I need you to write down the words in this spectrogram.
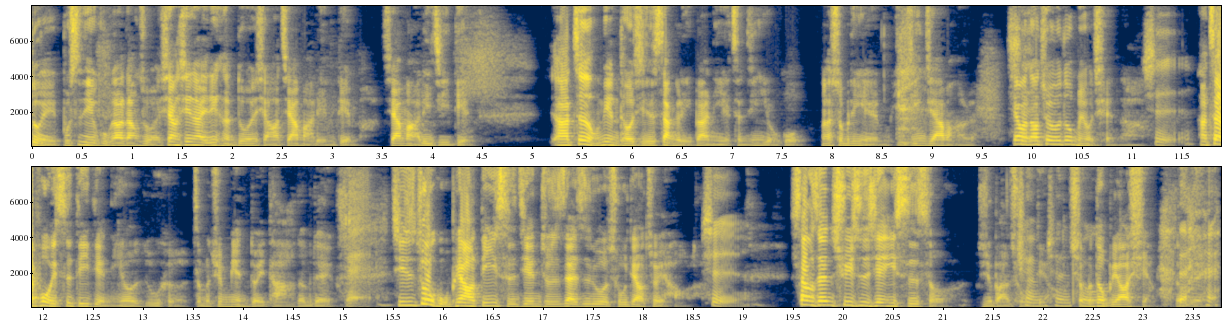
对，不是你的股票当主，像现在一定很多人想要加码连电嘛，加码利基电啊，这种念头其实上个礼拜你也曾经有过，那说不定也已经加码了，加码到最后都没有钱啊。是，那再破一次低点，你又如何？怎么去面对它？对不对？对，其实做股票第一时间就是在日落出掉最好了，是，上升趋势线一失手就把它出掉，什么都不要想，对不对？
